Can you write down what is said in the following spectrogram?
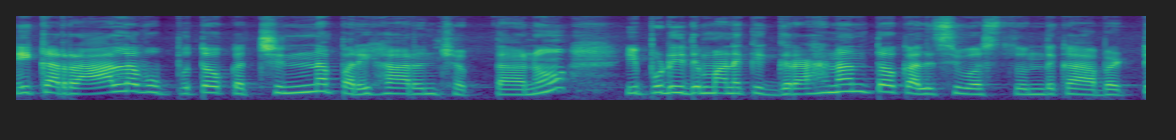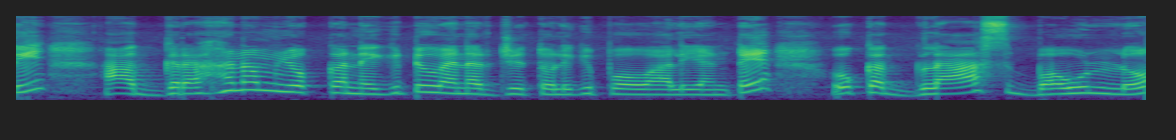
ఇక రాళ్ళ ఉప్పుతో ఒక చిన్న పరిహారం చెప్తాను. ఇప్పుడు ఇది మనకి గ్రహణంతో కలిసి వస్తుంది కాబట్టి ఆ గ్రహణం యొక్క నెగిటివ్ ఎనర్జీ తొలగిపోవాలి అంటే ఒక గ్లాస్ బౌల్లో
